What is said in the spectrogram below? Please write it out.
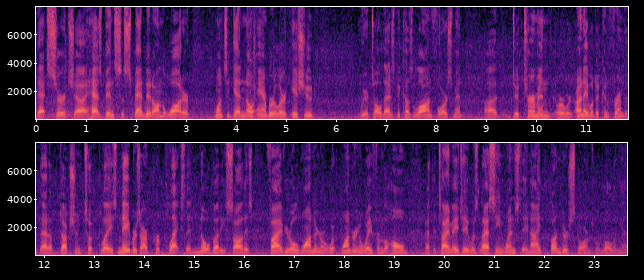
that search uh, has been suspended on the water. Once again, no Amber Alert issued. We are told that is because law enforcement uh, determined or were unable to confirm that that abduction took place. Neighbors are perplexed that nobody saw this five year old wandering, or wandering away from the home. At the time AJ was last seen Wednesday night, thunderstorms were rolling in.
